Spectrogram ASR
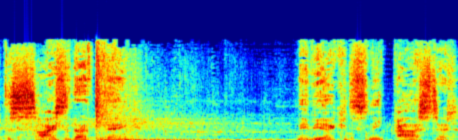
At the size of that thing. Maybe I can sneak past it.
